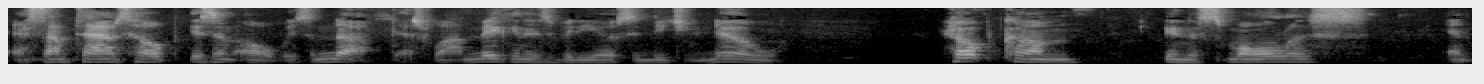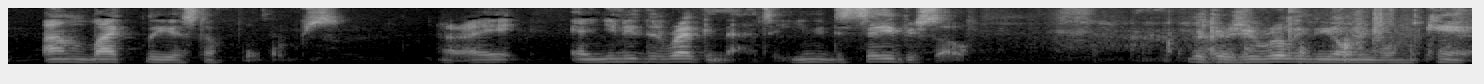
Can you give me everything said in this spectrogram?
and sometimes help isn't always enough. That's why I'm making this video so that you know help comes in the smallest and unlikeliest of forms. Alright? And you need to recognize it. You need to save yourself. Because you're really the only one who can.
